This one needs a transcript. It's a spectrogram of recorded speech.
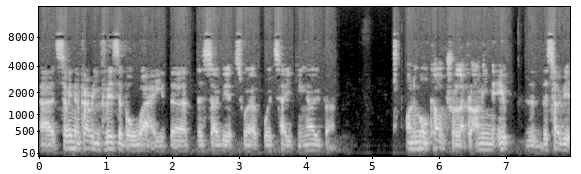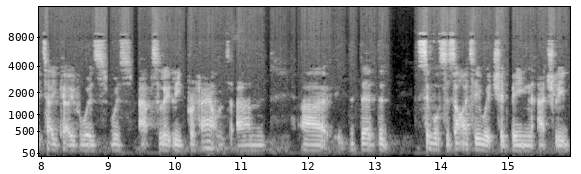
uh, so, in a very visible way, the, the Soviets were, were taking over. On a more cultural level, I mean, it, the, Soviet takeover was was absolutely profound. Um, uh, the, the, civil society, which had been actually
